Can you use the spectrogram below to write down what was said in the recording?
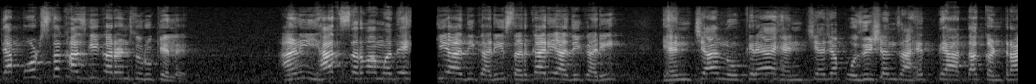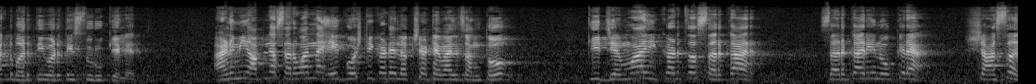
त्या पोर्ट्सचं खासगीकरण सुरू केलंय. आणि ह्याच सर्वांमध्ये ही अधिकारी सरकारी अधिकारी ह्यांच्या नोकऱ्या ह्यांच्या ज्या पोझिशन्स आहेत त्या आता कंट्रॅक्ट भरतीवरती सुरू केल्यात आणि मी आपल्या सर्वांना एक गोष्टीकडे लक्ष ठेवायला सांगतो की जेव्हा इकडचं सरकार सरकारी नोकऱ्या शासन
